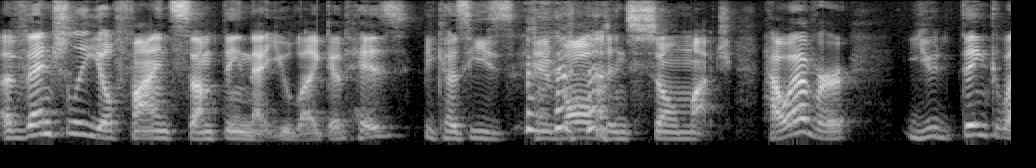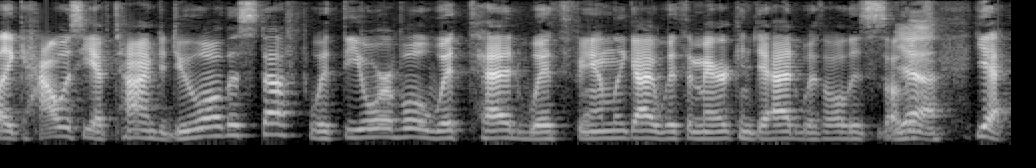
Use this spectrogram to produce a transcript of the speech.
eventually you'll find something that you like of his because he's involved in so much. However, you'd think like, how does he have time to do all this stuff with the Orville, with Ted, with Family Guy, with American Dad, with all this other Yeah. yeah.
